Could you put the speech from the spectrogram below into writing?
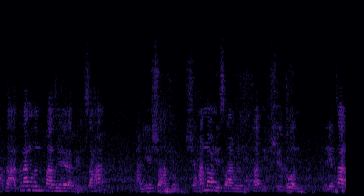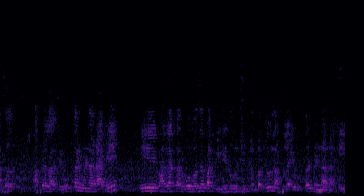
आता अकरामधून पाच गेले राहतील सहा आणि शहाण्णव. शहाण्णव आणि सहा मिळून होतात एकशे दोन. याचा अर्थ आपल्याला जे उत्तर मिळणार आहे हे भागाकार व वजबाकी हे दोन चिन्ह बदलून आपल्याला हे उत्तर मिळणार आहे.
